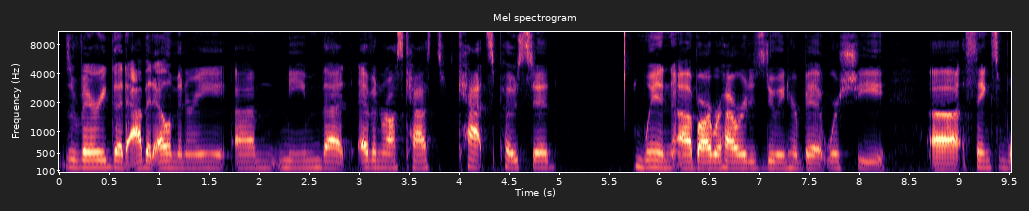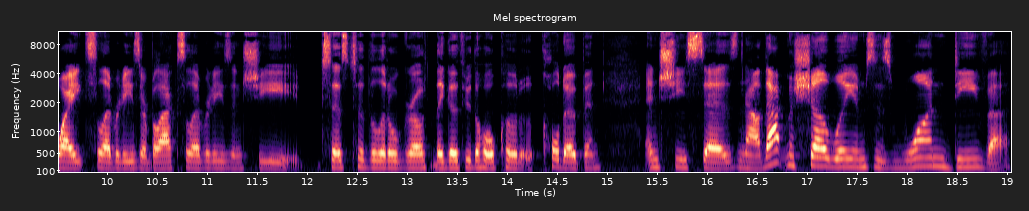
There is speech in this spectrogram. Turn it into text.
it's a very good Abbott Elementary um, meme that Evan Ross Katz posted when uh, Barbara Howard is doing her bit where she uh, thinks white celebrities or black celebrities, and she says to the little girl, they go through the whole cold, cold open, and she says, "Now that Michelle Williams is one diva."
